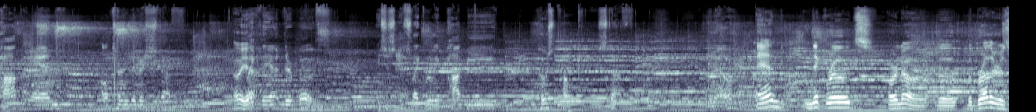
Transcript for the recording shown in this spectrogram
pop and alternative-ish stuff. Oh yeah. Like they, they're both. It's just, it's like really poppy, post-punk stuff. You know? And Nick Rhodes, or no, the the brothers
